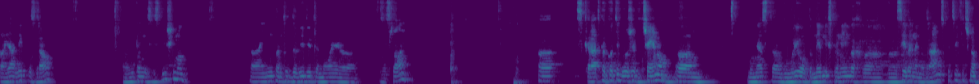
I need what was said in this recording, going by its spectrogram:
Ja, lep pozdrav. Upam, da se slišimo. In upam tudi, da vidite moj zaslon. Skratka, kot je bilo že rečeno, bom jaz govoril o podnebnih spremembah v severnem Jadranu specifično,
